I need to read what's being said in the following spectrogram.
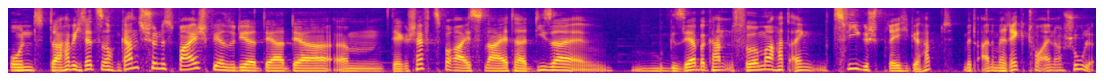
Und da habe ich letztens noch ein ganz schönes Beispiel. Also der, der, der, ähm, der Geschäftsbereichsleiter dieser äh, sehr bekannten Firma hat ein Zwiegespräch gehabt mit einem Rektor einer Schule.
